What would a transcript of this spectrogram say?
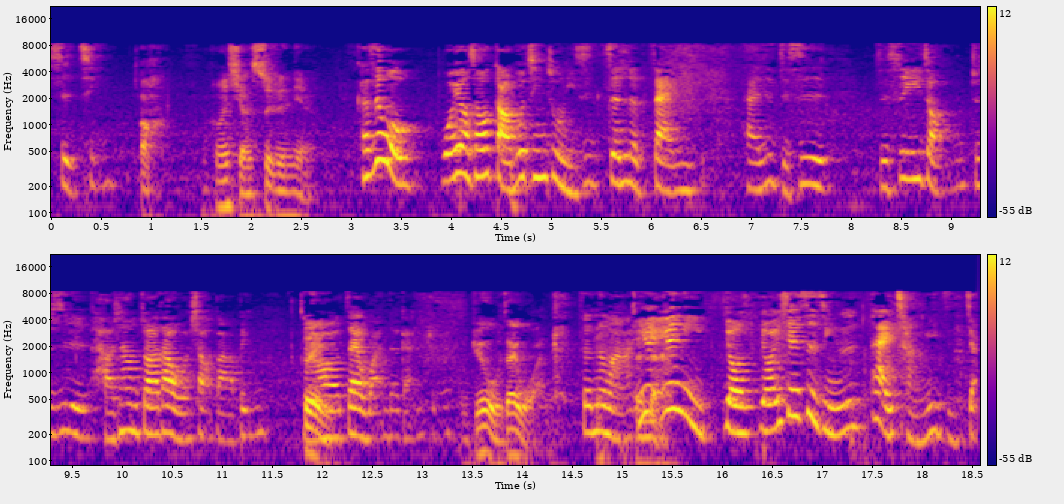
事情哦，我很喜欢碎碎念。可是我我有时候搞不清楚你是真的在意，还是只是只是一种就是好像抓到我小把柄，对然后在玩的感觉。我觉得我在玩。真的吗？因为因为你有有一些事情是太长，一直讲。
